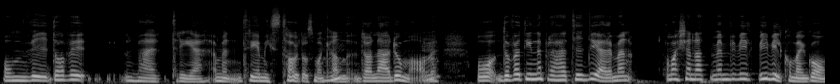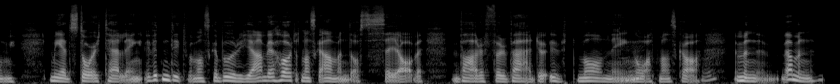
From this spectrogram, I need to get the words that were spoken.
Om vi, då har vi de här tre, men, tre misstag då som man kan mm. dra lärdom av. Mm. Och du har varit inne på det här tidigare, men om man känner att men vi, vill, vi vill komma igång med storytelling, vi vet inte riktigt var man ska börja. Vi har hört att man ska använda sig av varför, värde och utmaning och att man ska mm. men, ja, men,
